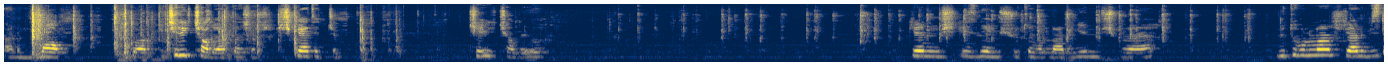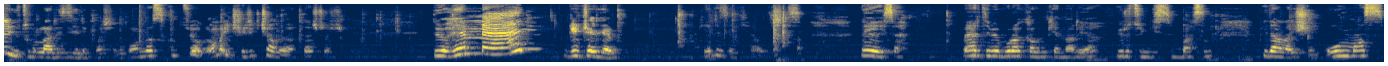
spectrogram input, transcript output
yani mal. İçerik çalıyor arkadaşlar. Şikayet edeceğim. İçerik çalıyor. Gelmiş izlemiş YouTuber'lar gelmiş buraya. YouTuber'lar yani biz de YouTuber'lar izleyerek başladık. Onda sıkıntı yok ama içerik çalıyor arkadaşlar. Diyor hemen geçelim. Geri zekalı. Neyse. Mertebe bırakalım kenarıya. Yürüsün gitsin basın. İşim olmaz.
